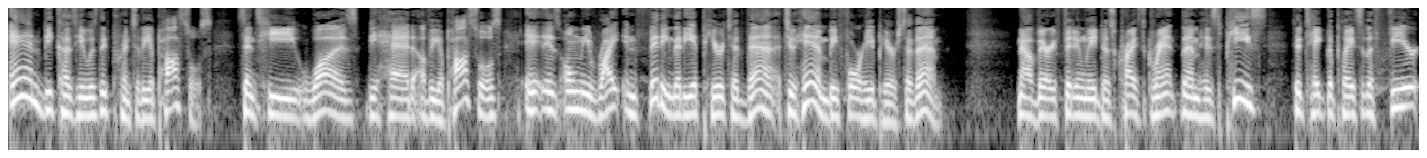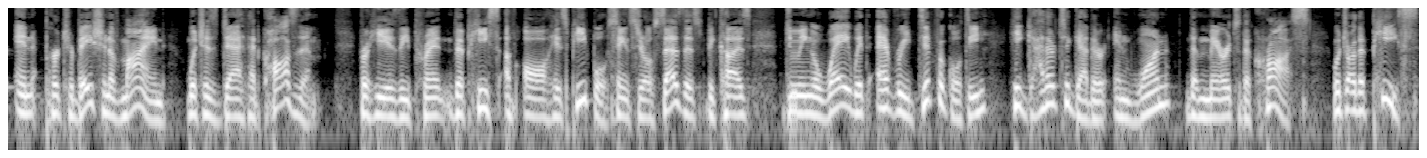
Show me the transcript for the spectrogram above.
And because he was the prince of the apostles. Since he was the head of the apostles, it is only right and fitting that he appear to them, to him before he appears to them. Now, very fittingly does Christ grant them his peace to take the place of the fear and perturbation of mind which his death had caused them. For he is the, print, the peace of all his people. St. Cyril says this because doing away with every difficulty, he gathered together in one the merits of the cross, which are the peace,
